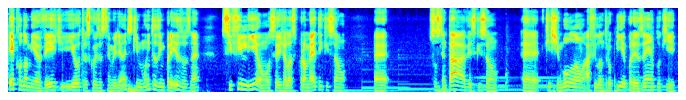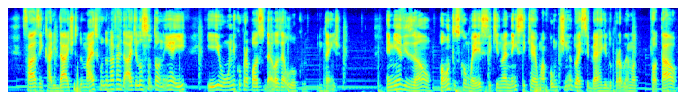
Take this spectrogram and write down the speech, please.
economia verde e outras coisas semelhantes que muitas empresas, né, se filiam, ou seja, elas prometem que são é, sustentáveis, que são é, que estimulam a filantropia, por exemplo, que fazem caridade e tudo mais, quando na verdade elas não estão nem aí e o único propósito delas é o lucro, entende? Em minha visão, pontos como esse, que não é nem sequer uma pontinha do iceberg do problema total,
